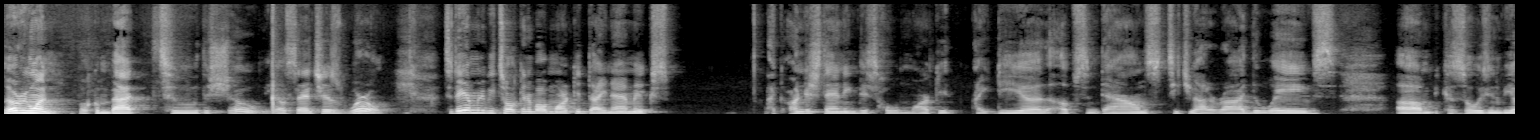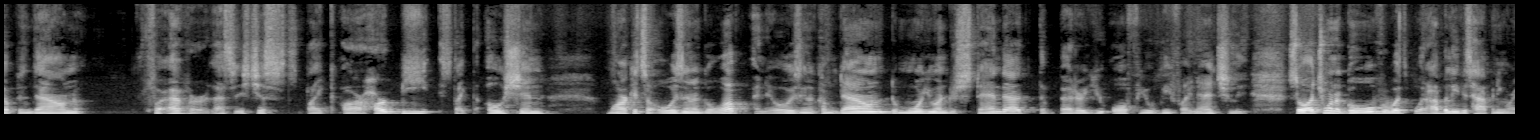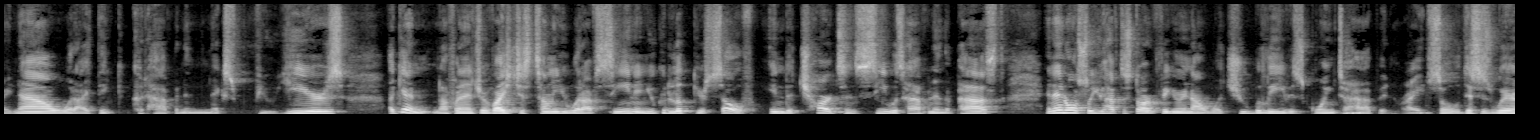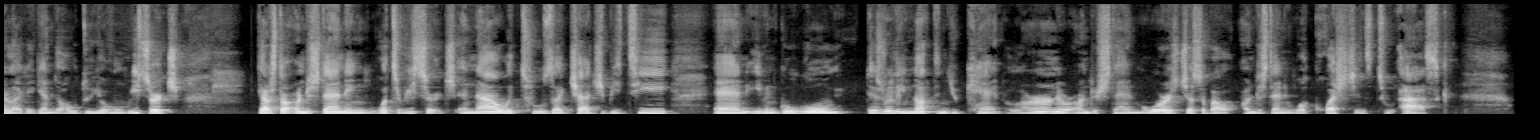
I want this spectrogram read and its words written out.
Hello, everyone. Welcome back to the show, Miguel Sanchez World. Today, I'm going to be talking about market dynamics, like understanding this whole market idea, the ups and downs, teach you how to ride the waves, um, because it's always going to be up and down forever. That's it's just like our heartbeat. It's like the ocean markets are always going to go up and they're always going to come down. The more you understand that, the better you off you'll be financially. So I just want to go over what, what I believe is happening right now, what I think could happen in the next few years. Again, not financial advice, just telling you what I've seen. And you could look yourself in the charts and see what's happened in the past. And then also you have to start figuring out what you believe is going to mm-hmm. happen, right? So this is where, like again, the whole do your own research got to start understanding what's research. And now with tools like ChatGPT and even Google, there's really nothing you can't learn or understand more. It's just about understanding what questions to ask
